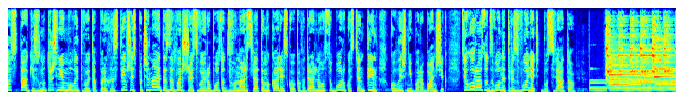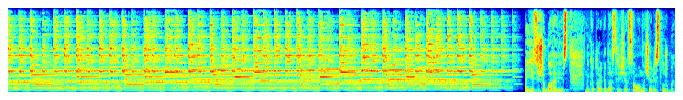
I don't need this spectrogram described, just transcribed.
Ось так із внутрішньою молитвою та перехрестившись, починає та завершує свою роботу дзвонар Свято-Макарівського кафедрального собору Костянтин, колишній барабанщик. Цього разу дзвони тризвонять, бо свято. Есть еще благовест, ну, который, когда встречает в самом начале службы,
